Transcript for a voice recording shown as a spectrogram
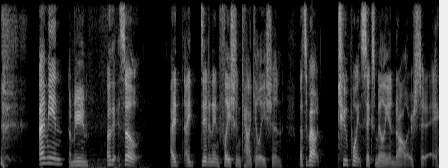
I mean, I mean, okay, so I I did an inflation calculation. That's about two point six million dollars today.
